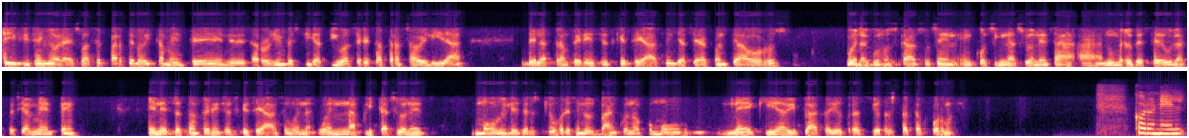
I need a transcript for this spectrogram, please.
Sí, sí, señora, eso hace parte lógicamente del desarrollo investigativo, hacer esa trazabilidad de las transferencias que se hacen, ya sea cuenta de ahorros o en algunos casos en, consignaciones a, números de cédula, especialmente en estas transferencias que se hacen o en, aplicaciones móviles de los que ofrecen los bancos, ¿no? Como Nequi, Aviplata y otras y otras plataformas. Coronel,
